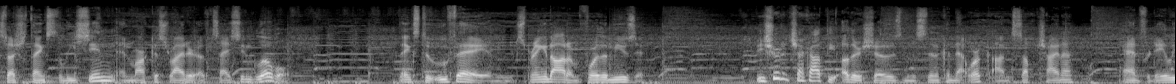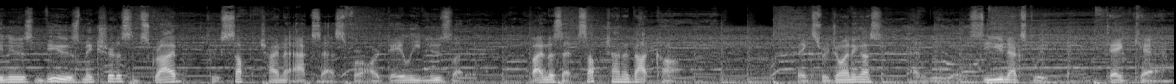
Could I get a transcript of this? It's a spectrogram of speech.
Special thanks to Li Xin and Marcus Ryder of Caixin Global. Thanks to Ufei and Spring and Autumn for the music. Be sure to check out the other shows in the Sinica Network on SupChina, and for daily news and views, make sure to subscribe to SupChina Access for our daily newsletter. Find us at supchina.com. Thanks for joining us, and we will see you next week. Take care.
